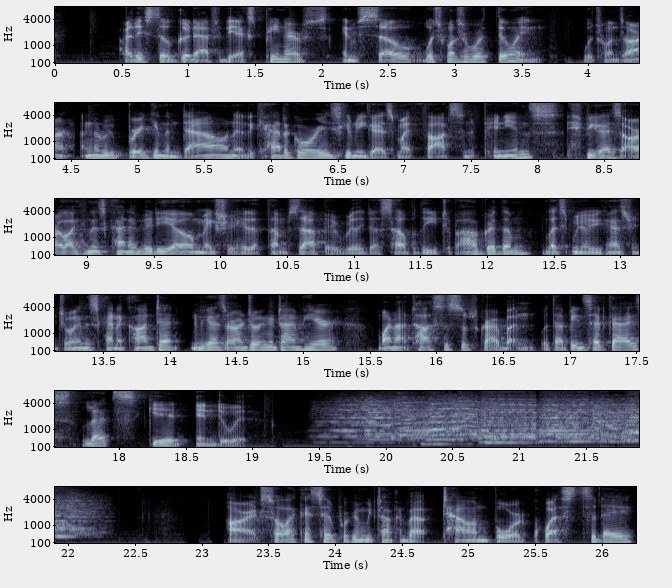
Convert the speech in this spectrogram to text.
Are they still good after the XP nerfs? And if so, which ones are worth doing? Which ones aren't. I'm going to be breaking them down into categories, giving you guys my thoughts and opinions. If you guys are liking this kind of video, make sure you hit a thumbs up. It really does help with the YouTube algorithm. Lets me know you guys are enjoying this kind of content. If you guys are enjoying your time here, why not toss the subscribe button? With that being said, guys, let's get into it. All right, so like I said, we're going to be talking about town board quests today.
